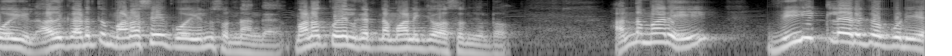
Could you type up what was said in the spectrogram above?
கோயில் அதுக்கு அடுத்து மனசே கோயில்னு சொன்னாங்க. மனக்கோயில் கட்டின மாணிக்க வாசம் சொல்கிறோம் அந்த மாதிரி வீட்டில் இருக்கக்கூடிய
